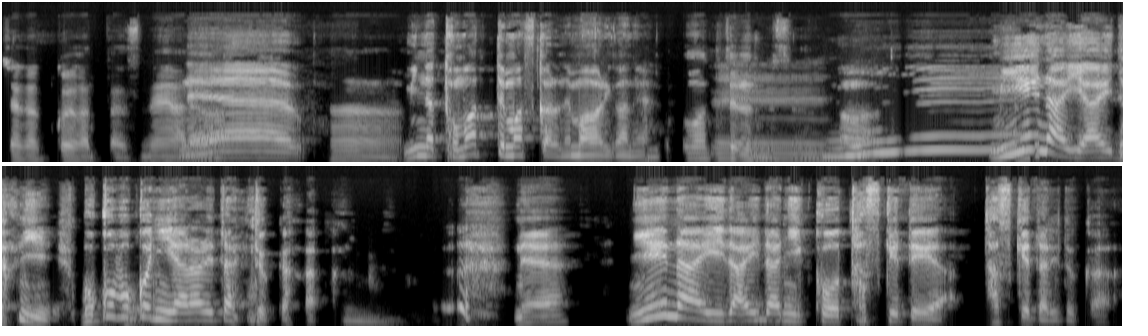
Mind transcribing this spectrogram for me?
ちゃかっこよかったですね、あれは。ねえ、うん。みんな止まってますからね、周りがね。止まってるんですよね。えーうん見えない間にボコボコにやられたりとか、うんね。見えない間にこう助けて、助けたりとか。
